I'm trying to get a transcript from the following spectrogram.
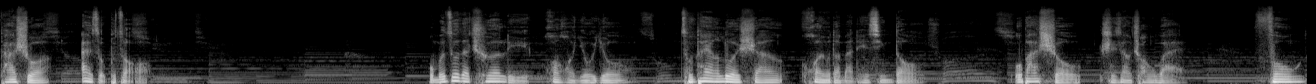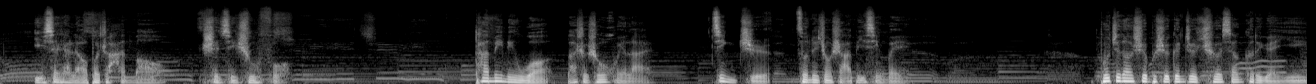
他说爱走不走。我们坐在车里晃晃悠悠，从太阳落山晃悠到满天星斗。我把手伸向窗外，风一下下撩拨着汗毛，身心舒服。他命令我把手收回来，禁止做那种傻逼行为。不知道是不是跟这车相克的原因，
